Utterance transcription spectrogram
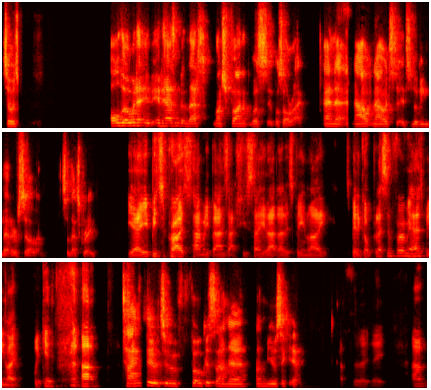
so it's although it, it, it hasn't been that much fun, it was it was all right. And, uh, and now now it's it's looking better. So um, so that's great. Yeah, you'd be surprised how many bands actually say that that it's been like it's been a god blessing for them. Yeah, it's been like wicked. Um, Time to to focus on uh, on music. Yeah. Absolutely. Um,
